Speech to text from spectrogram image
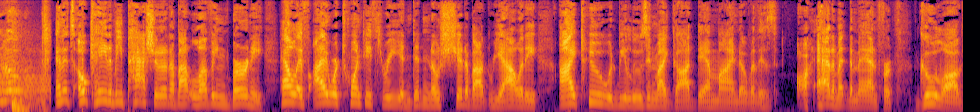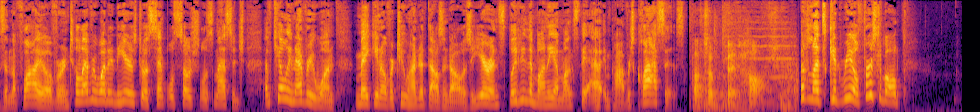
And it's okay to be passionate about loving Bernie. Hell, if I were 23 and didn't know shit about reality, I too would be losing my goddamn mind over this adamant demand for gulags and the flyover until everyone adheres to a simple socialist message of killing everyone making over $200,000 a year and splitting the money amongst the uh, impoverished classes. That's a bit harsh. But let's get real. First of all,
